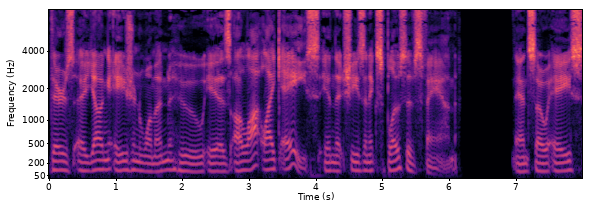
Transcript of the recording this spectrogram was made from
There's a young Asian woman who is a lot like Ace in that she's an explosives fan. And so Ace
